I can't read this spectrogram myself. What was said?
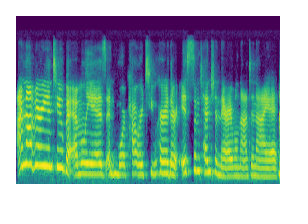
I'm not very into, but Emily is, and more power to her. There is some tension there. I will not deny it.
